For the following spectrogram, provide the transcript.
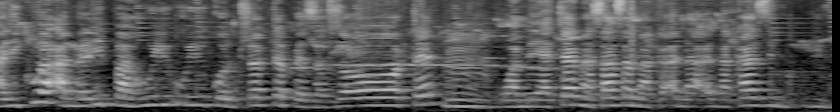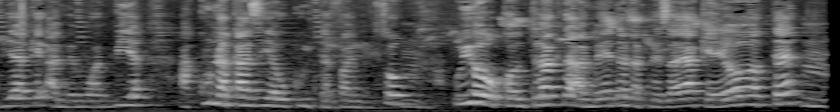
Alikuwa amelipa huyu huyu contractor pesa zote. Mm. wameachana sasa na, na, na kazi bibi yake amemwambia hakuna kazi ya huku itafanywa. So huyo mm. contractor ameenda na pesa yake yote. Mm.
